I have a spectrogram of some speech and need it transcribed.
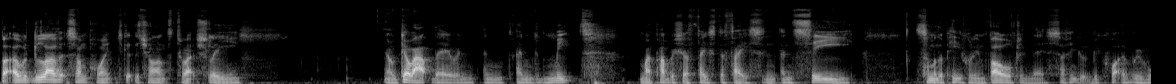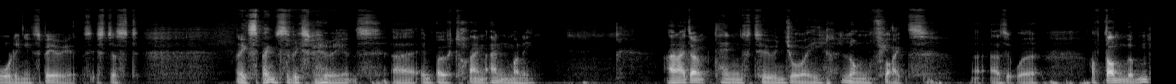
But I would love at some point to get the chance to actually, you know, go out there and, and, and meet my publisher face to face and see some of the people involved in this. I think it would be quite a rewarding experience. It's just an expensive experience uh, in both time and money. And I don't tend to enjoy long flights, uh, as it were. I've done them,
